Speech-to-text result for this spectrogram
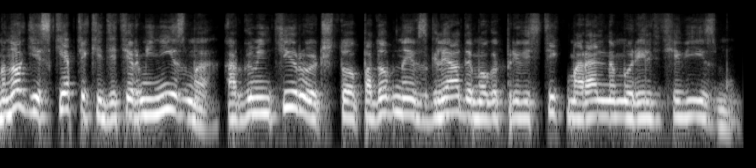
Многие скептики детерминизма аргументируют, что подобные взгляды могут привести к моральному релятивизму,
